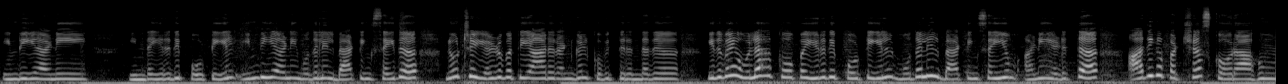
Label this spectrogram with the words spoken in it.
இந்திய அணி. இந்த இறுதிப் போட்டியில் இந்திய அணி முதலில் பேட்டிங் செய்து நூற்றி எழுபத்தி ஆறு ரன்கள் குவித்திருந்தது. இதுவே உலகக்கோப்பை இறுதிப் போட்டியில் முதலில் பேட்டிங் செய்யும் அணி எடுத்த அதிகபட்ச ஸ்கோர் ஆகும்.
